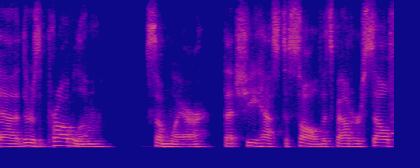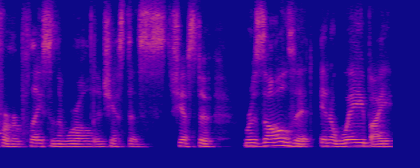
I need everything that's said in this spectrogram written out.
uh, there's a problem somewhere that she has to solve. It's about herself or her place in the world, and she has to she has to resolve it in a way by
